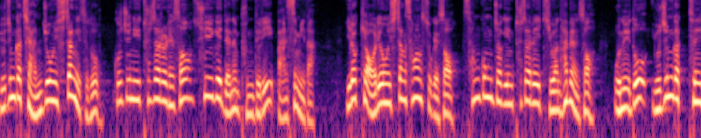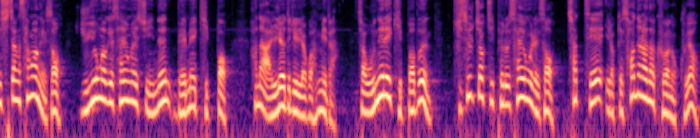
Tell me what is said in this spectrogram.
요즘같이 안 좋은 시장에서도 꾸준히 투자를 해서 수익을 내는 분들이 많습니다. 이렇게 어려운 시장 상황 속에서 성공적인 투자를 기원하면서 오늘도 요즘 같은 시장 상황에서 유용하게 사용할 수 있는 매매 기법 하나 알려드리려고 합니다. 자, 오늘의 기법은 기술적 지표를 사용을 해서 차트에 이렇게 선을 하나 그어 놓고요.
